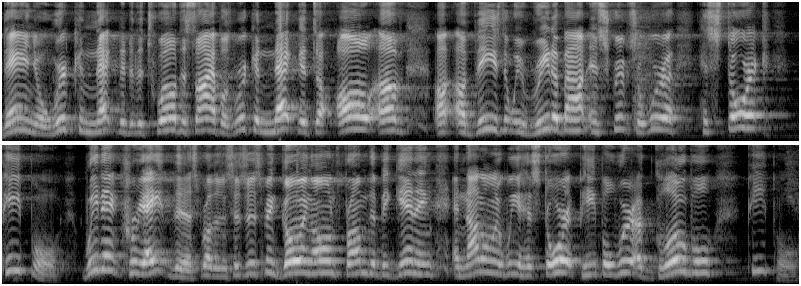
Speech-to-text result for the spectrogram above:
Daniel. We're connected to the 12 disciples. We're connected to all of, uh, of these that we read about in Scripture. We're a historic people. We didn't create this, brothers and sisters. It's been going on from the beginning. And not only are we a historic people, we're a global people.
